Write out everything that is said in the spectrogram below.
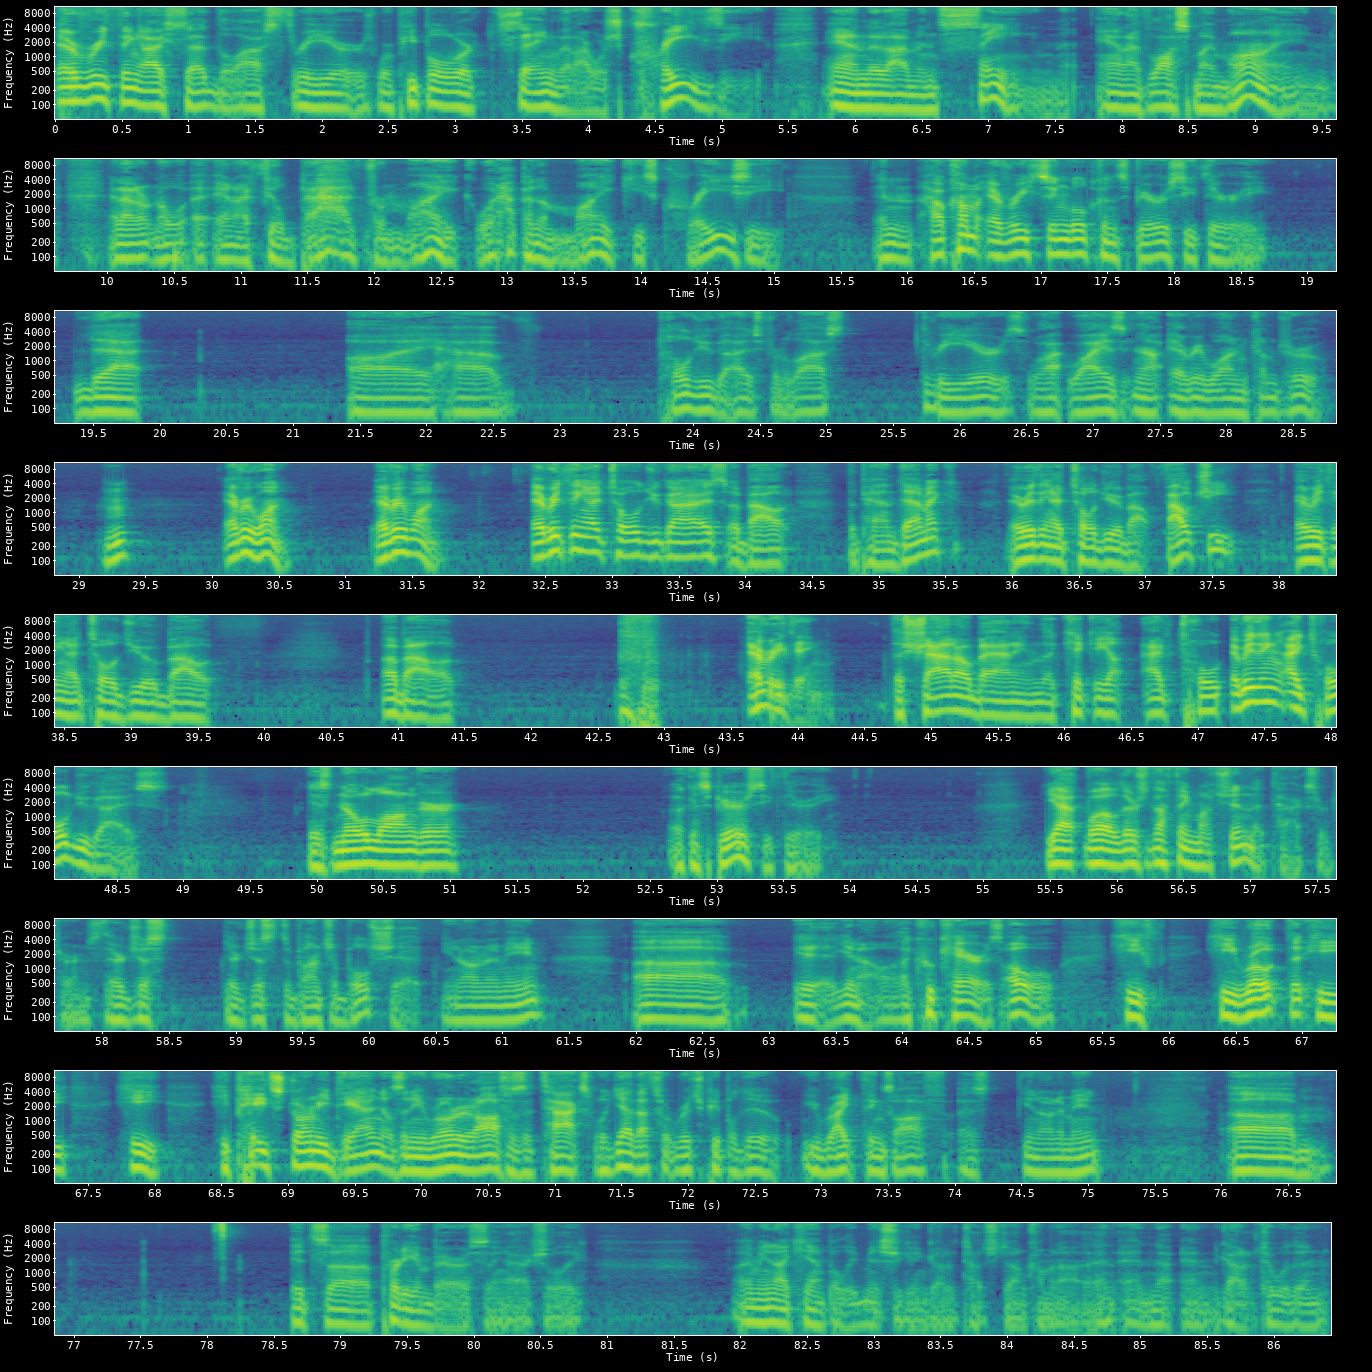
everything I said the last three years, where people were saying that I was crazy and that I'm insane and I've lost my mind and I don't know, and I feel bad for Mike. What happened to Mike? He's crazy. And how come every single conspiracy theory that I have told you guys for the last three years, why, why is not every one come true? Hmm? Every one. Every one. Everything I told you guys about the pandemic, everything I told you about Fauci, everything I told you about about everything the shadow banning, the kicking. I've told everything I told you guys is no longer a conspiracy theory. Yeah, well, there's nothing much in the tax returns. They're just they're just a bunch of bullshit. You know what I mean? Uh, it, you know, like who cares? Oh, he he wrote that he he he paid Stormy Daniels and he wrote it off as a tax. Well, yeah, that's what rich people do. You write things off as you know what I mean? Um, it's uh, pretty embarrassing, actually. I mean, I can't believe Michigan got a touchdown coming out and and and got it to within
